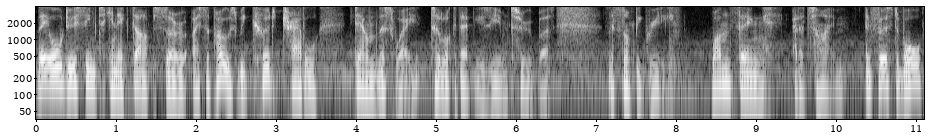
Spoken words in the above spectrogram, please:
They all do seem to connect up, so I suppose we could travel down this way to look at that museum too, but let's not be greedy. One thing at a time. And first of all,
